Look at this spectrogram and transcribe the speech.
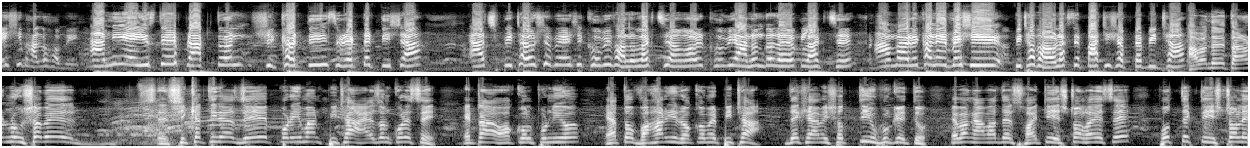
বেশি ভালো হবে। আমি এই স্কুলের প্রাক্তন শিক্ষার্থী সুরেক্তার তিশা আজ পিঠা উৎসবে এসে খুবই ভালো লাগছে আমার খুবই আনন্দদায়ক লাগছে। আমার এখানে বেশি পিঠা ভালো লাগছে পাটি সাপটা পিঠা। আমাদের এই উৎসবে শিক্ষার্থীরা যে পরিমাণ পিঠা আয়োজন করেছে এটা অকল্পনীয় এত বাহারি রকমের পিঠা দেখে আমি সত্যি উপকৃত। এবং আমাদের ছয়টি স্টল হয়েছে প্রত্যেকটি স্টলে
